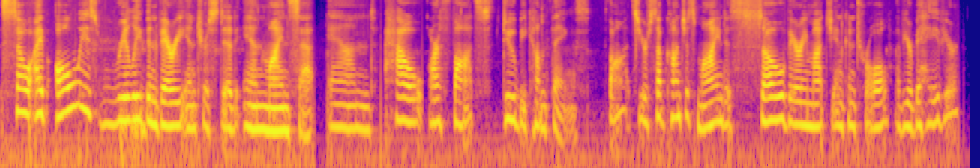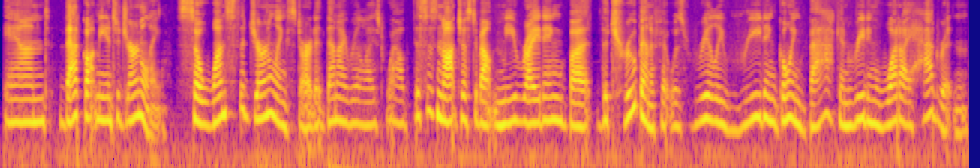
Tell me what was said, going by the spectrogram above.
so I've always really been very interested in mindset and how our thoughts do become things. Thoughts, your subconscious mind is so very much in control of your behavior. And that got me into journaling. So once the journaling started, then I realized, wow, this is not just about me writing, but the true benefit was really reading, going back and reading what I had written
